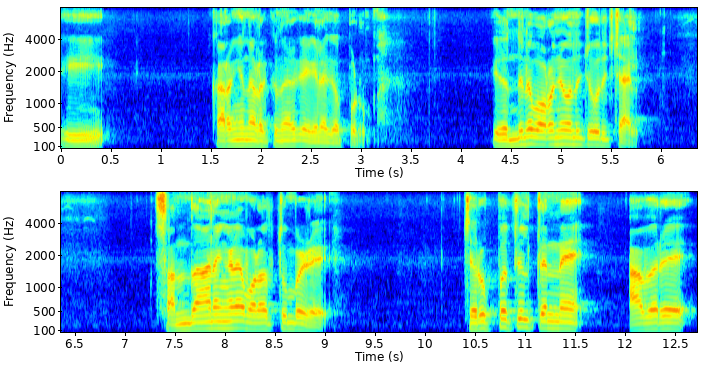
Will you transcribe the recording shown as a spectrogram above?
ഈ കറങ്ങി നടക്കുന്നവർ കയ്യിലകപ്പെടും. ഇതെന്തിനു പറഞ്ഞു എന്ന് ചോദിച്ചാൽ സന്താനങ്ങളെ വളർത്തുമ്പോഴേ ചെറുപ്പത്തിൽ തന്നെ അവരെ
